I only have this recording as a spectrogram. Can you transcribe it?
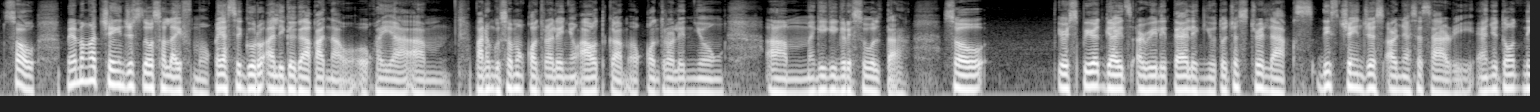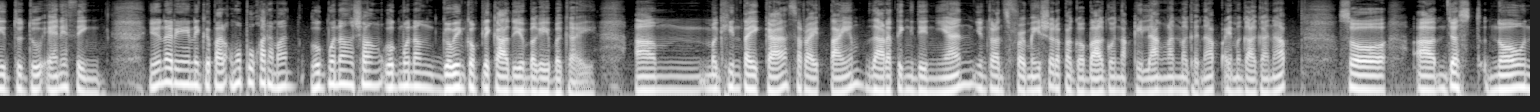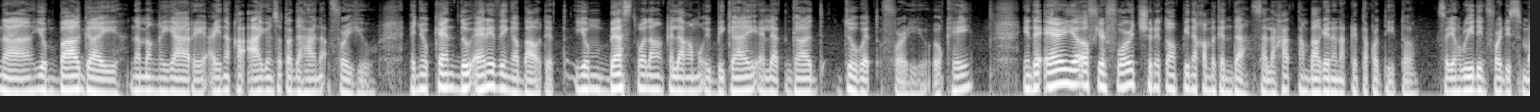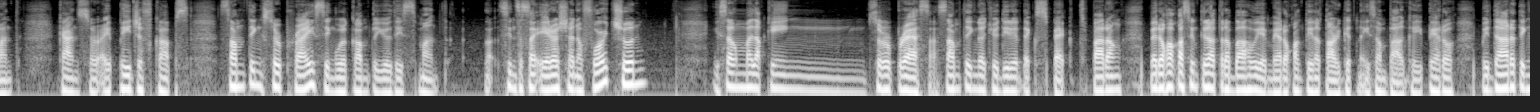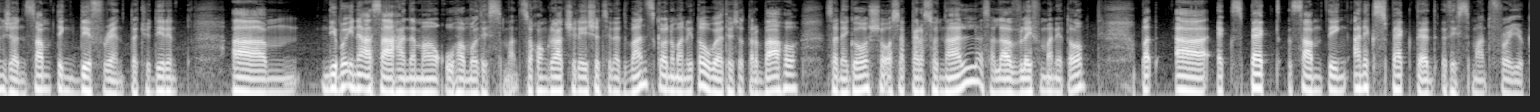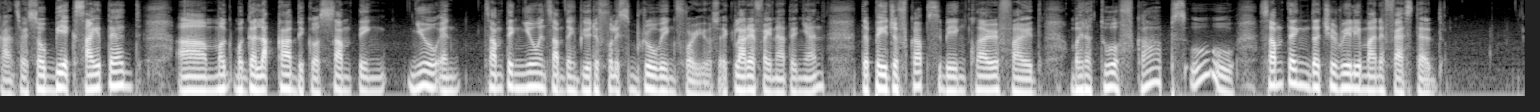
So, may mga changes daw sa life mo. Kaya siguro aligaga ka now o kaya um, parang gusto mong kontrolin yung outcome o kontrolin yung um, magiging resulta. So, your spirit guides are really telling you to just relax. These changes are necessary and you don't need to do anything. Yun narinig ko parang umupo ka naman. Huwag mo nang siyang huwag mo nang gawing komplikado yung bagay-bagay. Um, maghintay ka sa right time. Darating din 'yan. Yung transformation na pagbabago na kailangan maganap ay magaganap. So, um, just know na yung bagay na mangyayari ay nakaayon sa tadhana for you. And you can't do anything about it. Yung best mo lang kailangan mo ibigay and let God do it for you. Okay? In the area of your fortune, ito ang pinakamaganda sa lahat ng bagay na nakita ko dito. Sa so, yung reading for this month, Cancer, ay Page of Cups. Something surprising will come to you this month. Since sa area siya ng fortune, isang malaking sorpresa, something that you didn't expect. Parang meron ka kasing tinatrabaho eh, meron kang tinatarget na isang bagay, pero may darating dyan, something different that you didn't um, hindi mo inaasahan na makukuha mo this month. So congratulations in advance kung ano man ito, whether sa trabaho, sa negosyo, o sa personal, sa love life man ito. But uh, expect something unexpected this month for you, Cancer. So be excited, um, mag magalak ka because something new and something new and something beautiful is brewing for you. So, i-clarify natin yan. The Page of Cups being clarified by the Two of Cups. Ooh, something that you really manifested.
